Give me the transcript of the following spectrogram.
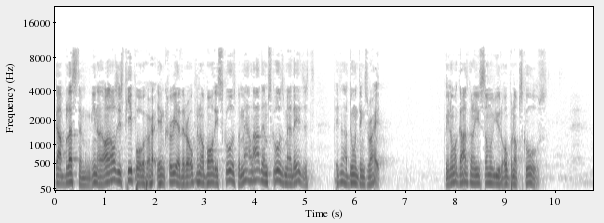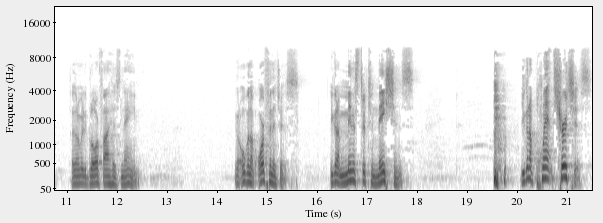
God bless them. You know, all these people in Korea that are opening up all these schools. But man, a lot of them schools, man, they just, they're not doing things right. But you know what? God's going to use some of you to open up schools. They're going to really glorify His name. You're going to open up orphanages. You're going to minister to nations. You're going to plant churches.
